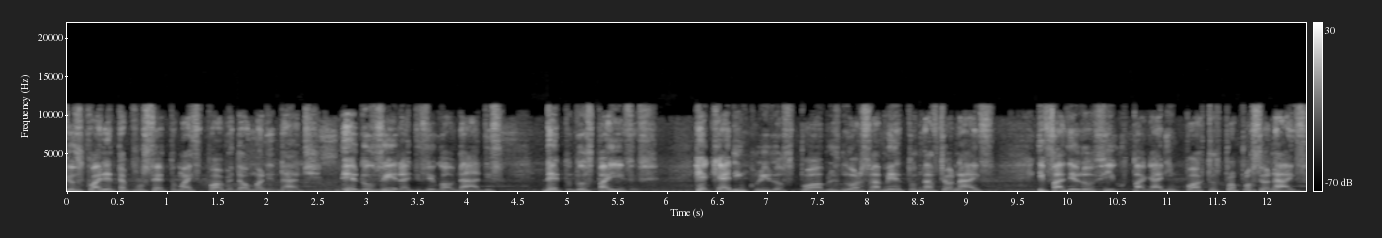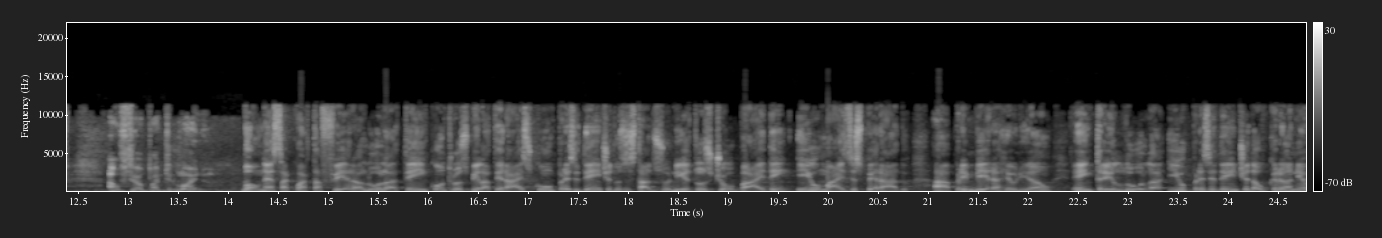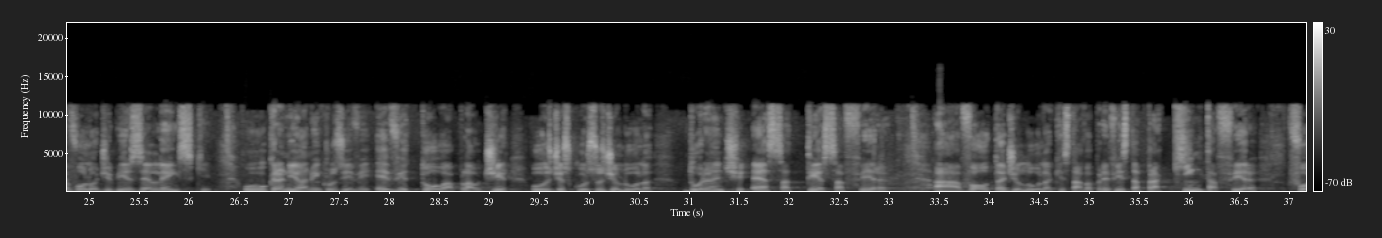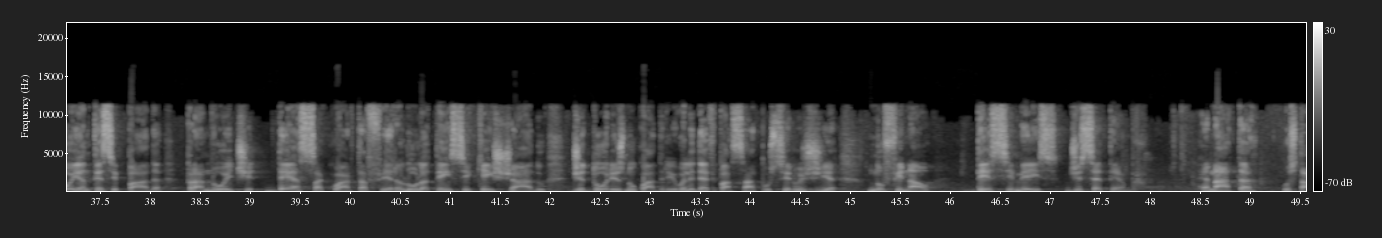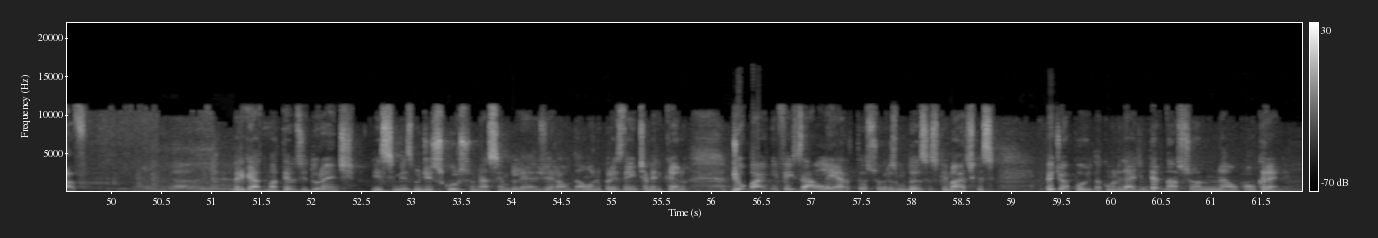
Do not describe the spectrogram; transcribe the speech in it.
que os 40% mais pobres da humanidade. Reduzir as desigualdades dentro dos países requer incluir os pobres no orçamento nacionais e fazer os ricos pagar impostos proporcionais ao seu patrimônio. Bom, nessa quarta-feira, Lula tem encontros bilaterais com o presidente dos Estados Unidos, Joe Biden, e o mais esperado, a primeira reunião entre Lula e o presidente da Ucrânia, Volodymyr Zelensky. O ucraniano, inclusive, evitou aplaudir os discursos de Lula durante essa terça-feira. A volta de Lula, que estava prevista para quinta-feira, foi antecipada para a noite dessa quarta-feira. Lula tem se queixado de dores no quadril. Ele deve passar por cirurgia no final desse mês de setembro. Renata, Gustavo. Obrigado, Matheus. E durante esse mesmo discurso na Assembleia Geral da ONU, o presidente americano Joe Biden fez alerta sobre as mudanças climáticas pediu apoio da comunidade internacional com a Ucrânia.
